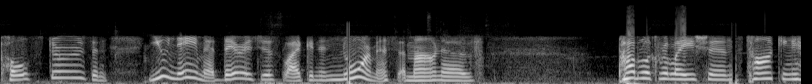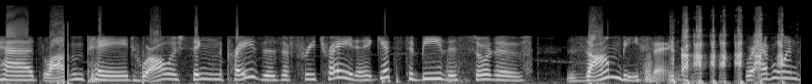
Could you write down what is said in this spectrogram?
pollsters and you name it. There is just like an enormous amount of public relations, talking heads, a lot of them paid, who all are singing the praises of free trade, and it gets to be this sort of zombie thing where everyone's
